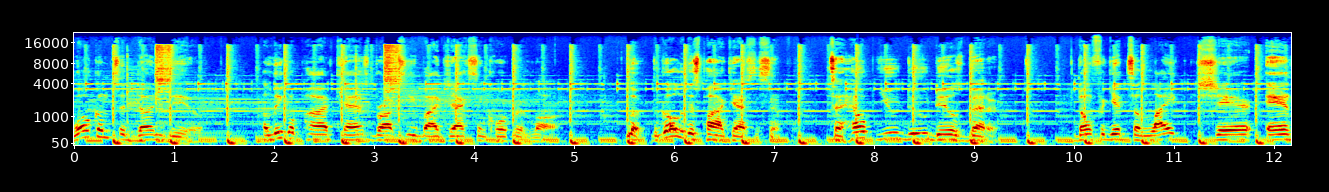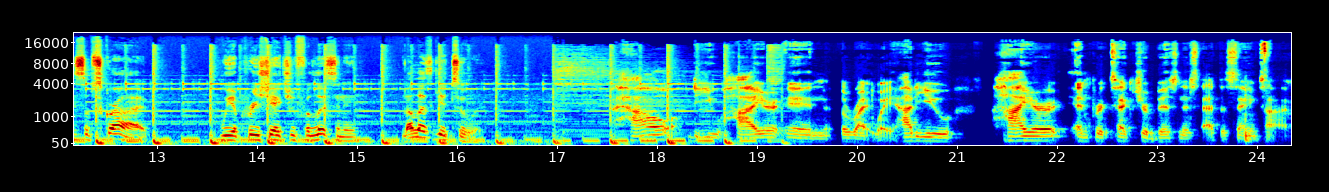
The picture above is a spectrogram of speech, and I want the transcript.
Welcome to Done Deal, a legal podcast brought to you by Jackson Corporate Law. Look, the goal of this podcast is simple to help you do deals better. Don't forget to like, share, and subscribe. We appreciate you for listening. Now let's get to it. How do you hire in the right way? How do you hire and protect your business at the same time?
